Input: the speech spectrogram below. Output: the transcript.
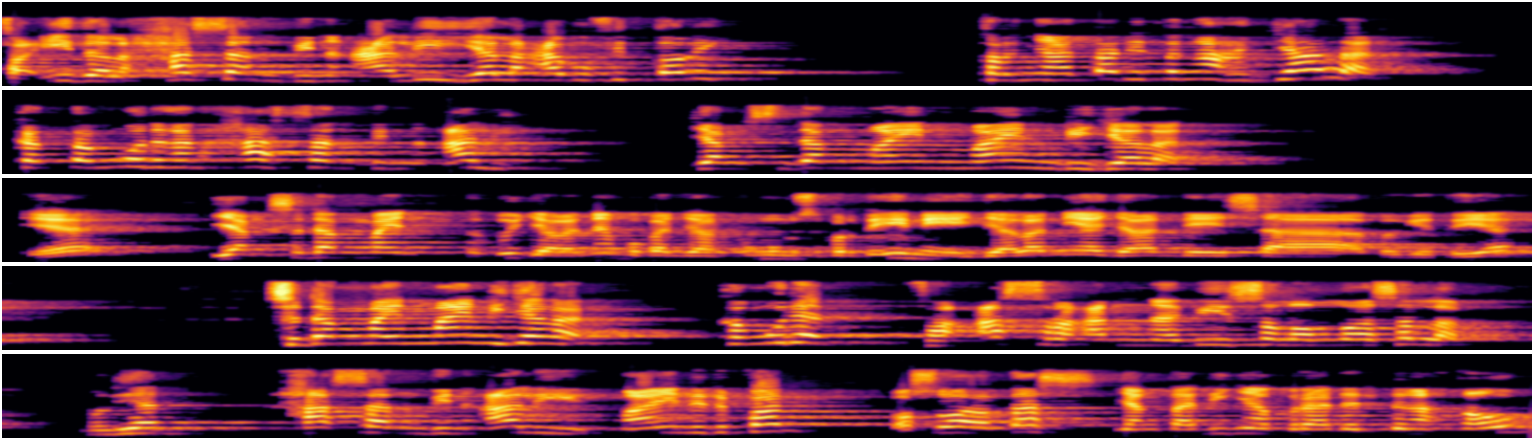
Fa'idal Hasan bin Ali yal'abu fit Ternyata di tengah jalan ketemu dengan Hasan bin Ali yang sedang main-main di jalan. Ya, yang sedang main, tentu jalannya bukan jalan umum seperti ini, jalannya jalan desa begitu ya. Sedang main-main di jalan. Kemudian fa asra'an Nabi sallallahu alaihi wasallam melihat Hasan bin Ali main di depan, Rasulullah lantas yang tadinya berada di tengah kaum,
